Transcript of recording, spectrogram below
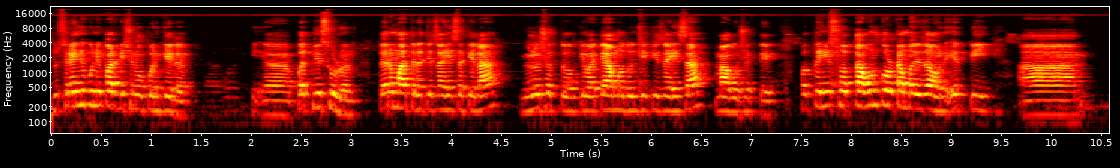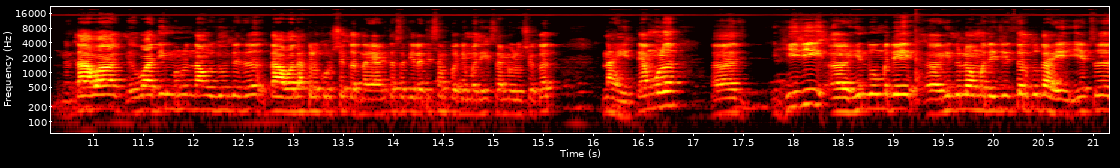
दुसऱ्यांनी कोणी पार्टिशन ओपन केलं पत्नी सोडून तर मात्र तिचा हिस्सा तिला मिळू शकतो किंवा त्यामधून ती तिचा हिस्सा मागू शकते. फक्त ही स्वतःहून कोर्टामध्ये जाऊन एकटी दावा वादी म्हणून नाव घेऊन त्याचं दावा दाखल करू शकत नाही आणि तसं तिला ती संपत्तीमध्ये हिस्सा मिळू शकत नाही. त्यामुळं ही जी हिंदूमध्ये हिंदू लॉ मध्ये जी तरतूद आहे याचं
